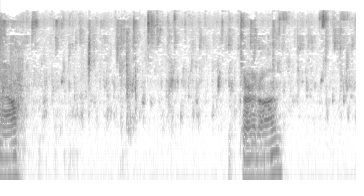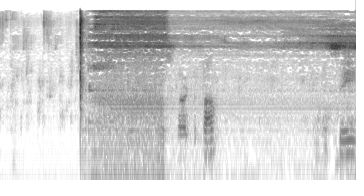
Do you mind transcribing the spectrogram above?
Now, turn it on. Start the pump. And you see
